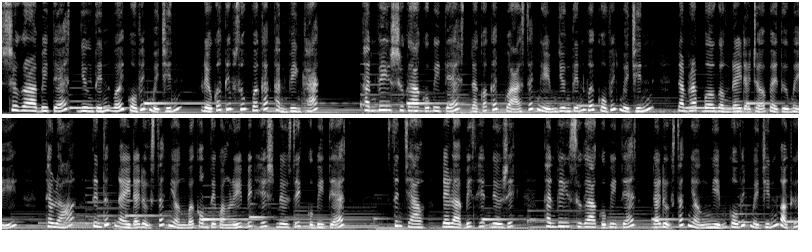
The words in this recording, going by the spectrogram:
Suga BTS dương tính với Covid-19, liệu có tiếp xúc với các thành viên khác? Thành viên Suga của BTS đã có kết quả xét nghiệm dương tính với Covid-19. Nam rapper gần đây đã trở về từ Mỹ. Theo đó, tin tức này đã được xác nhận bởi công ty quản lý Big Hit Music của BTS. Xin chào, đây là Big Hit Music. Thành viên Suga của BTS đã được xác nhận nhiễm Covid-19 vào thứ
